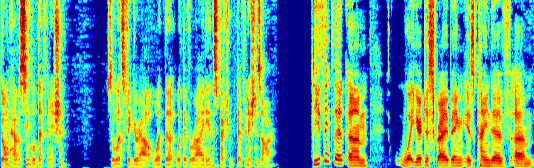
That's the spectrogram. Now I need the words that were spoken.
don't have a single definition. So let's figure out what the what the variety and the spectrum of definitions are. Do you think that um, what you're describing is kind of um,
